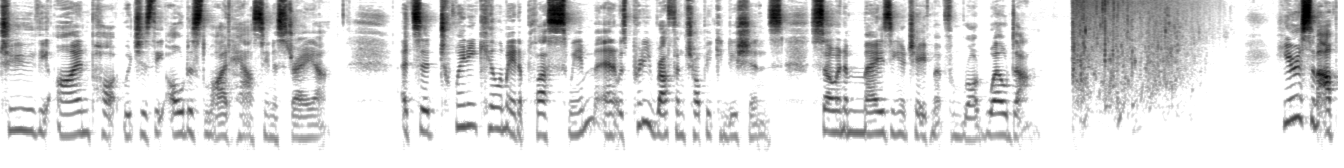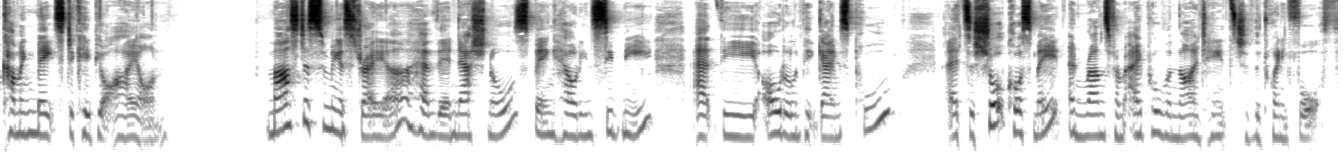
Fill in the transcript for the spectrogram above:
to the Iron Pot, which is the oldest lighthouse in Australia. It's a 20 kilometre plus swim and it was pretty rough and choppy conditions. So, an amazing achievement from Rod. Well done. Here are some upcoming meets to keep your eye on. Masters Swimming Australia have their nationals being held in Sydney at the Old Olympic Games pool. It's a short course meet and runs from April the 19th to the 24th.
